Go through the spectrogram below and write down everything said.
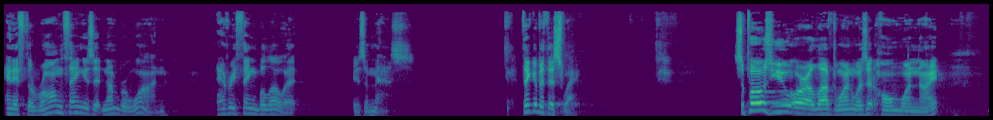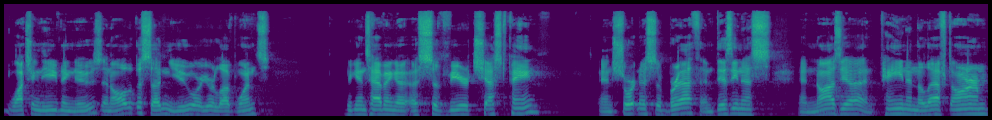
And if the wrong thing is at number one, everything below it is a mess. Think of it this way Suppose you or a loved one was at home one night watching the evening news, and all of a sudden you or your loved ones begins having a, a severe chest pain and shortness of breath and dizziness and nausea and pain in the left arm.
